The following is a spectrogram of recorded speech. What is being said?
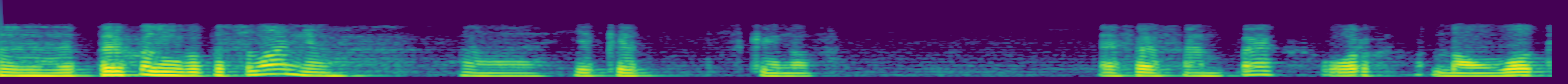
е, переходимо по посиланню, е, яке скинув ffmpeg.org download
